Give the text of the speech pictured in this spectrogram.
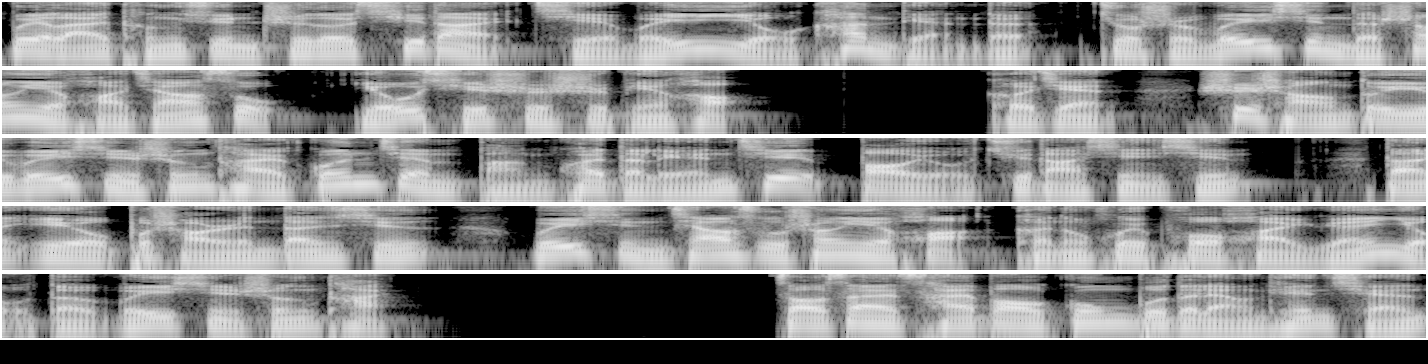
未来腾讯值得期待且唯一有看点的就是微信的商业化加速，尤其是视频号。可见市场对于微信生态关键板块的连接抱有巨大信心，但也有不少人担心微信加速商业化可能会破坏原有的微信生态。早在财报公布的两天前，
